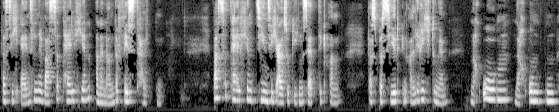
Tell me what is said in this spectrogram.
dass sich einzelne Wasserteilchen aneinander festhalten. Wasserteilchen ziehen sich also gegenseitig an. Das passiert in alle Richtungen, nach oben, nach unten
